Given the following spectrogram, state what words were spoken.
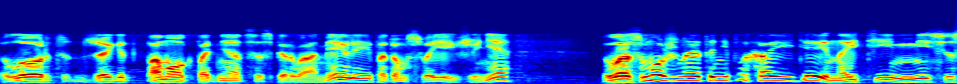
Лорд Джегет помог подняться сперва Амелии, потом своей жене. Возможно, это неплохая идея найти миссис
